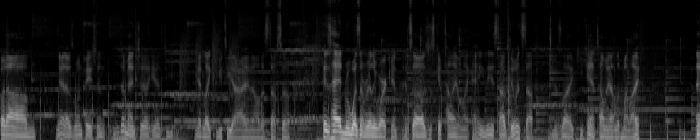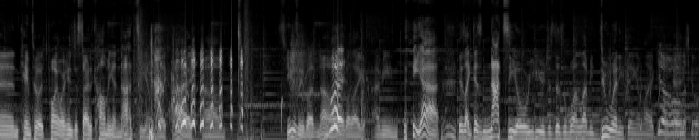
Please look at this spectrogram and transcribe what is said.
but um, yeah, there was one patient, dementia. He had he had like UTI and all that stuff. So his head wasn't really working, and so I just kept telling him like, "Hey, you need to stop doing stuff." And he's like, "You can't tell me to live my life." And came to a point where he just started calling me a Nazi. I'm like, "Hi." Um, excuse me, but no. What? But like, I mean, yeah. It's like this Nazi over here just doesn't want to let me do anything. I'm like, Yo, okay. let's go,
